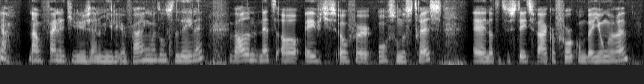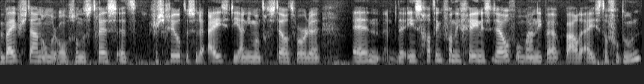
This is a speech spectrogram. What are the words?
Ja, nou fijn dat jullie er zijn om jullie ervaring met ons te delen. We hadden het net al eventjes over ongezonde stress en dat het dus steeds vaker voorkomt bij jongeren. Wij verstaan onder ongezonde stress het verschil tussen de eisen die aan iemand gesteld worden en de inschatting van diegene zelf om aan die bepaalde eisen te voldoen.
